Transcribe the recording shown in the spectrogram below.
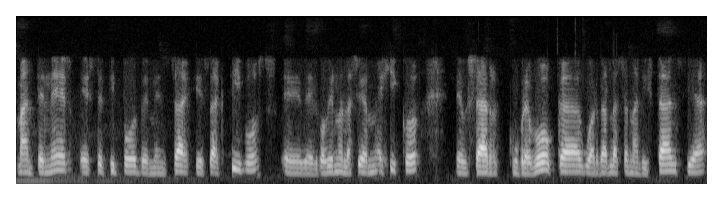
mantener este tipo de mensajes activos eh, del gobierno de la Ciudad de México, de usar cubreboca, guardar la sana distancia,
